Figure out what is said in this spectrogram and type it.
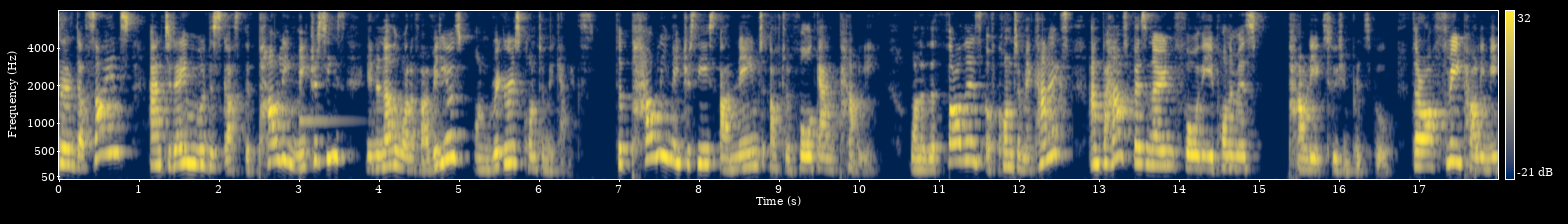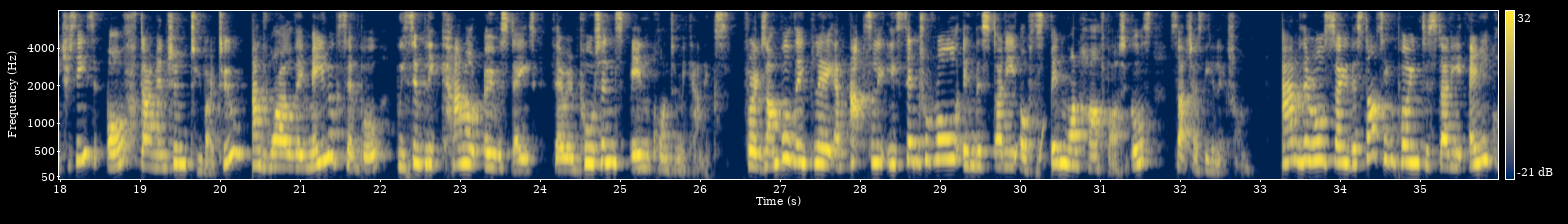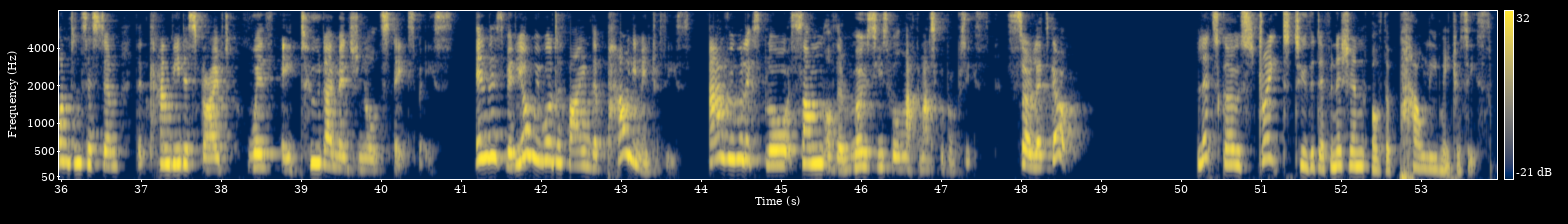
Professor of Data Science, and today we will discuss the Pauli matrices in another one of our videos on rigorous quantum mechanics. The Pauli matrices are named after Wolfgang Pauli, one of the fathers of quantum mechanics, and perhaps best known for the eponymous Pauli exclusion principle. There are three Pauli matrices of dimension 2 by 2, and while they may look simple, we simply cannot overstate their importance in quantum mechanics. For example, they play an absolutely central role in the study of spin one half particles, such as the electron. And they're also the starting point to study any quantum system that can be described with a two-dimensional state space. In this video, we will define the Pauli matrices, and we will explore some of their most useful mathematical properties. So let's go! Let's go straight to the definition of the Pauli matrices.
